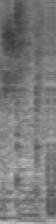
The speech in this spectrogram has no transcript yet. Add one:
vibration.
